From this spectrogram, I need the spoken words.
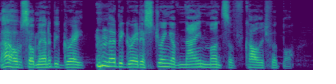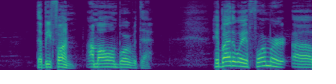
I hope so, man. It'd be great. That'd be great. A string of nine months of college football. That'd be fun. I'm all on board with that. Hey, by the way, a former uh,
